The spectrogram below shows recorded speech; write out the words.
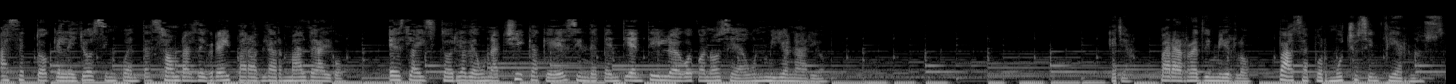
Aceptó que leyó 50 sombras de Grey para hablar mal de algo. Es la historia de una chica que es independiente y luego conoce a un millonario. Ella, para redimirlo, pasa por muchos infiernos,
